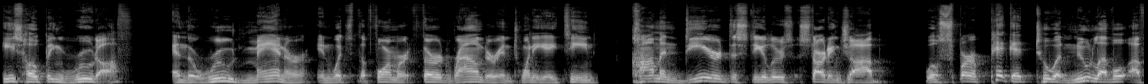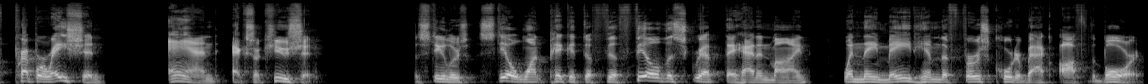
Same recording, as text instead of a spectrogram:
He's hoping Rudolph and the rude manner in which the former third rounder in 2018 commandeered the Steelers' starting job will spur Pickett to a new level of preparation and execution. The Steelers still want Pickett to fulfill the script they had in mind when they made him the first quarterback off the board.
